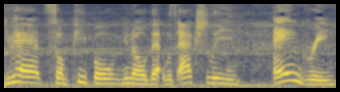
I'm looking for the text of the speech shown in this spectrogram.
you had some people, you know, that was actually angry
